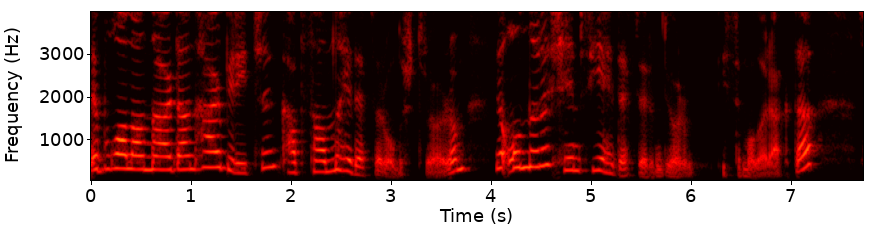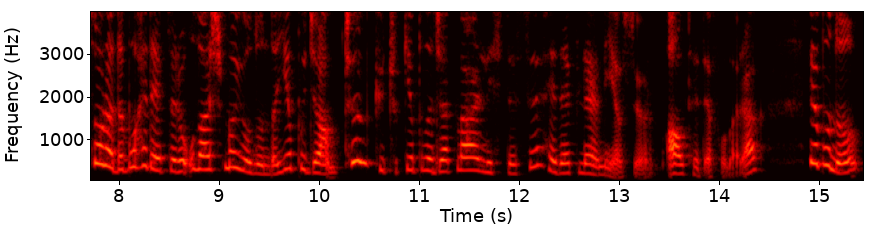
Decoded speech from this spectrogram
Ve bu alanlardan her biri için kapsamlı hedefler oluşturuyorum. Ve onlara şemsiye hedeflerim diyorum isim olarak da. Sonra da bu hedeflere ulaşma yolunda yapacağım tüm küçük yapılacaklar listesi hedeflerini yazıyorum alt hedef olarak. Ve bunu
